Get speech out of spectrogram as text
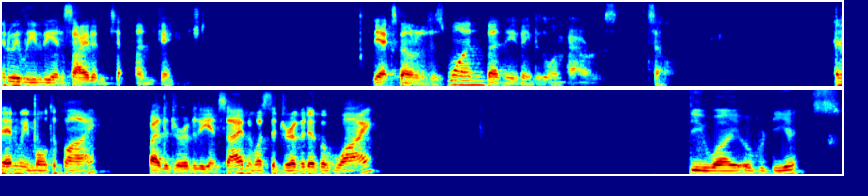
And we leave the inside un- unchanged. The exponent is 1, but anything to the 1 power is itself. And then we multiply by the derivative of the inside. And what's the derivative of y? dy over dx.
